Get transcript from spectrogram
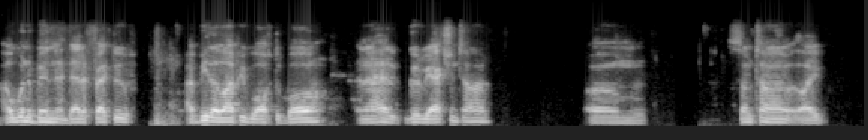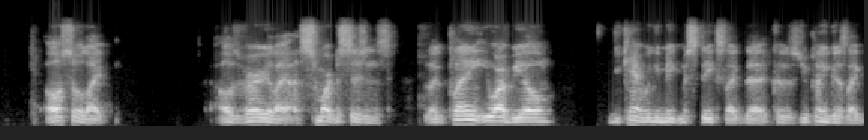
I wouldn't have been that effective. I beat a lot of people off the ball, and I had a good reaction time. Um, sometimes like also like I was very like smart decisions. Like playing EYBL, you can't really make mistakes like that because you're playing against like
